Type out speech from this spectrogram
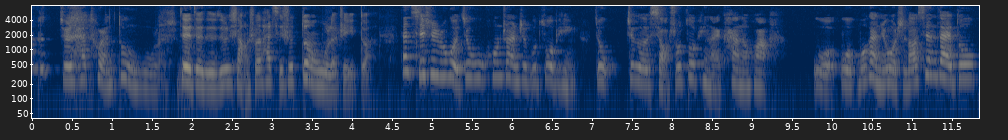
就是他突然顿悟了，是吗？对对对，就是想说他其实顿悟了这一段。但其实如果就《悟空传》这部作品，就这个小说作品来看的话，我我我感觉我直到现在都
